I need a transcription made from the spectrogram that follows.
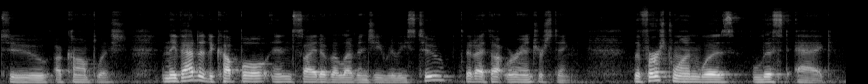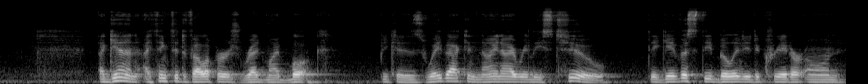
to accomplish. And they've added a couple inside of 11g release 2 that I thought were interesting. The first one was LISTAGG. Again, I think the developers read my book because way back in 9i release 2, they gave us the ability to create our own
